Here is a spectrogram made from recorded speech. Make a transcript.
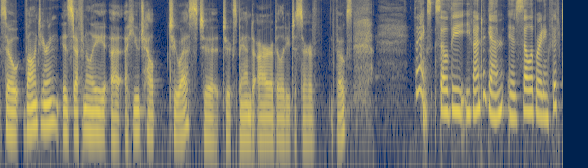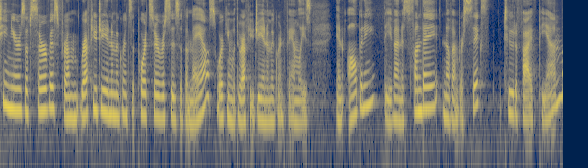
So, volunteering is definitely a, a huge help to us to, to expand our ability to serve folks. Thanks. So the event again is celebrating 15 years of service from Refugee and Immigrant Support Services of Emmaus, working with refugee and immigrant families in Albany. The event is Sunday, November 6th, 2 to 5 p.m.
